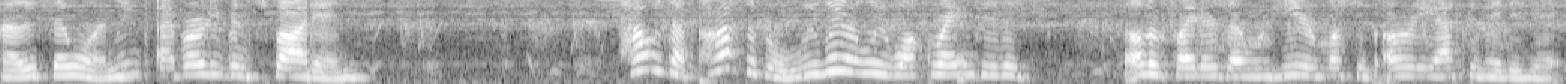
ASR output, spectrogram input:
At least I won. Link, I've already been spotted. How is that possible? We literally walked right into the base. The other fighters that were here must have already activated it.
